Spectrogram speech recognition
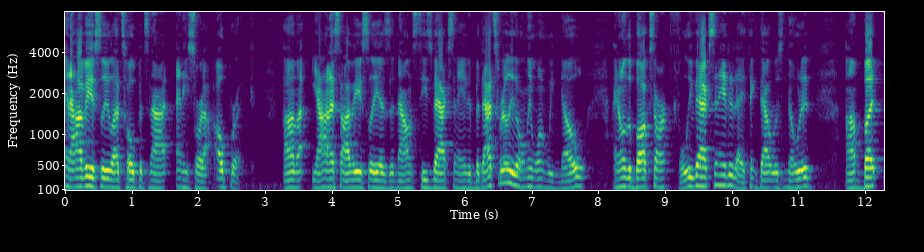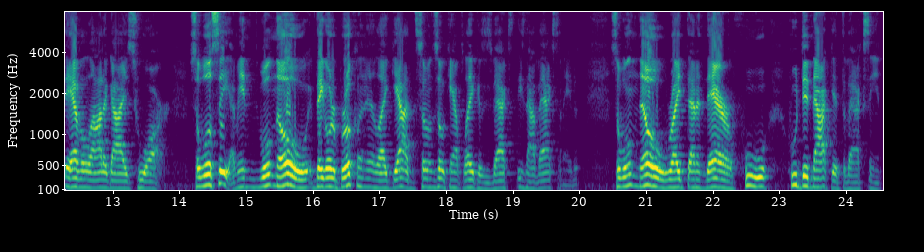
and obviously, let's hope it's not any sort of outbreak. Um, Giannis obviously has announced he's vaccinated, but that's really the only one we know. I know the Bucks aren't fully vaccinated. I think that was noted, um, but they have a lot of guys who are. So we'll see. I mean, we'll know if they go to Brooklyn and like, yeah, so and so can't play because he's vac- he's not vaccinated. So we'll know right then and there who who did not get the vaccine.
